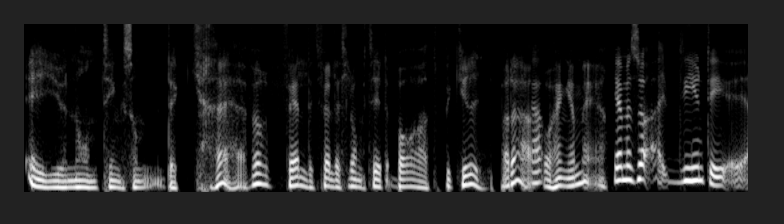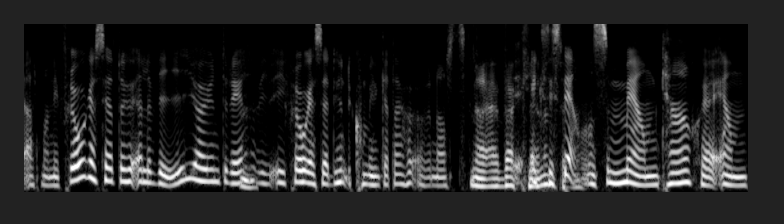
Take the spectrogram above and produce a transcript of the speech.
är ju någonting som det kräver väldigt, väldigt lång tid bara att begripa det ja. och hänga med. Ja, men så det är ju inte att man ifrågasätter, eller vi gör ju inte det, mm. vi ifrågasätter inte kommunikatörernas Nej, existens, inte. men kanske en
